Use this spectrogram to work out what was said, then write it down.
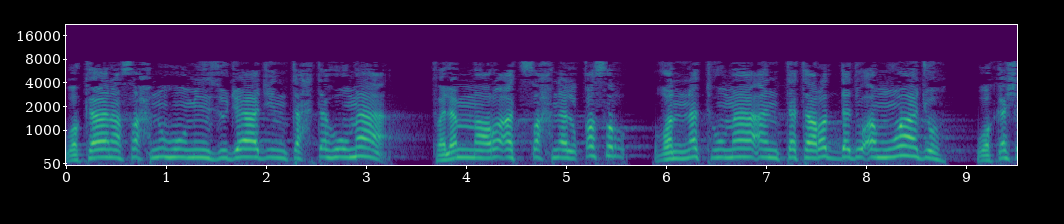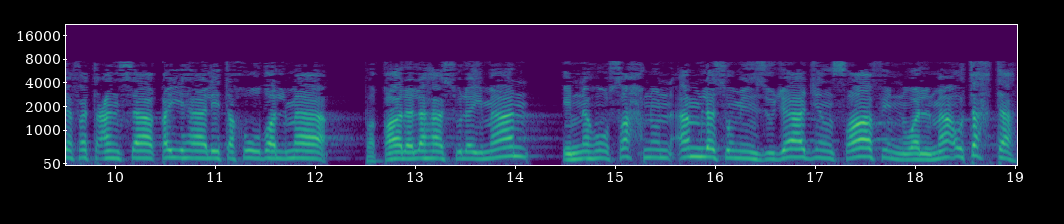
وكان صحنه من زجاج تحته ماء فلما رأت صحن القصر ظنته ماء تتردد أمواجه وكشفت عن ساقيها لتخوض الماء فقال لها سليمان إنه صحن أملس من زجاج صاف والماء تحته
